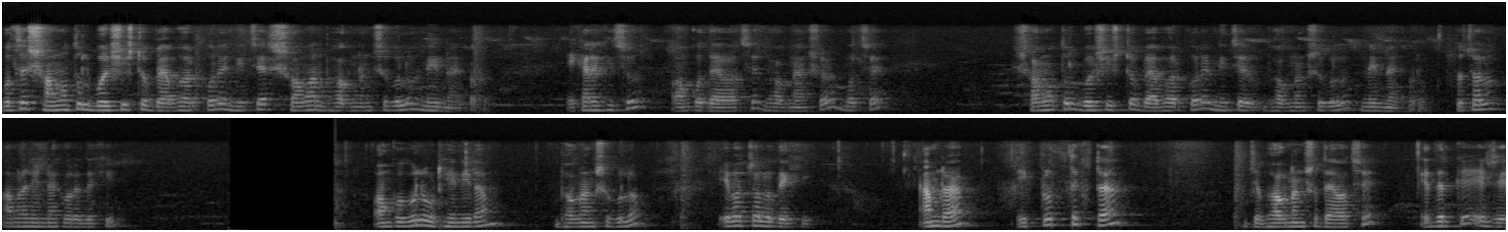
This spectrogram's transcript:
বলছে সমতুল বৈশিষ্ট্য ব্যবহার করে নিচের সমান ভগ্নাংশগুলো নির্ণয় করো। এখানে কিছু অঙ্ক দেওয়া আছে, ভগ্নাংশ। বলছে সমতুল বৈশিষ্ট্য ব্যবহার করে নিচের ভগ্নাংশগুলো নির্ণয় করো। তো চলো, আমরা নির্ণয় করে দেখি। অঙ্কগুলো উঠিয়ে নিলাম, ভগ্নাংশগুলো। এবার চলো দেখি। আমরা এই প্রত্যেকটা যে ভগ্নাংশ দেওয়া আছে, এদেরকে এই যে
